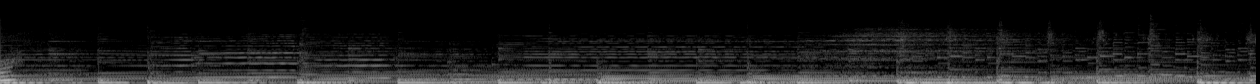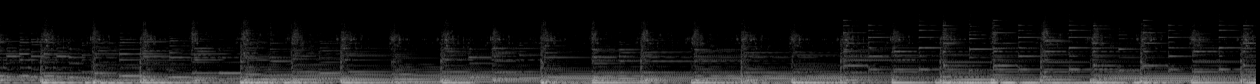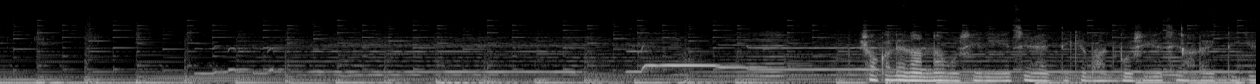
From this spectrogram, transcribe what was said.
সকালে রান্না বসিয়ে দিয়েছি, একদিকে ভাত বসিয়েছি আর একদিকে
